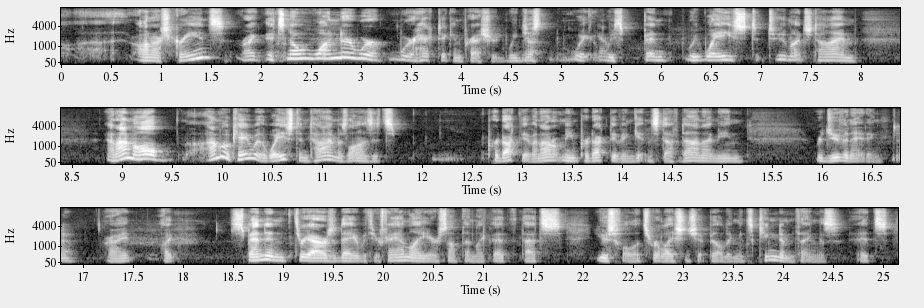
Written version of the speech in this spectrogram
uh, on our screens, right? It's no wonder we're we're hectic and pressured. We just we, we spend we waste too much time, and I'm all I'm okay with wasting time as long as it's productive. And I don't mean productive in getting stuff done. I mean rejuvenating Yeah. right? Like spending three hours a day with your family or something like that. That's useful. It's relationship building. It's kingdom things. It's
